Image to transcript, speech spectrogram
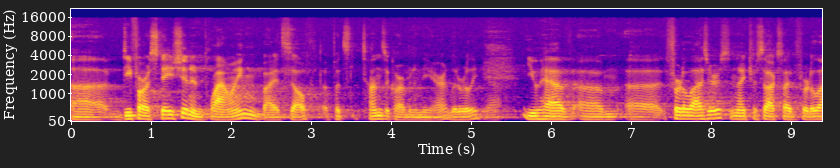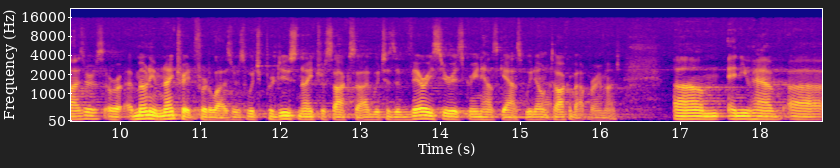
uh, deforestation and plowing by itself puts tons of carbon in the air, literally. Yeah. You have um, uh, fertilizers, nitrous oxide fertilizers, or ammonium nitrate fertilizers, which produce nitrous oxide, which is a very serious greenhouse gas we don't yeah. talk about very much. Um, and you have uh,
